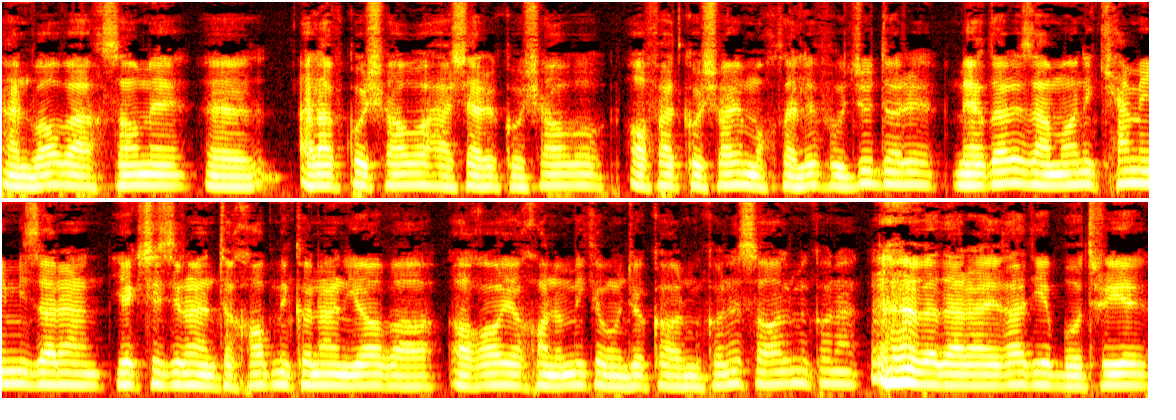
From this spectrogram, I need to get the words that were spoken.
انواع و اقسام علفکش ها و حشرکش ها و آفتکش های مختلف وجود داره. مقدار زمان کمی می‌ذارن. یک چیزی رو انتخاب می‌کنن یا با آقا یا خانمی که اونجا کار می‌کنه سوال می‌کنن. و در حقیقت یه بطری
